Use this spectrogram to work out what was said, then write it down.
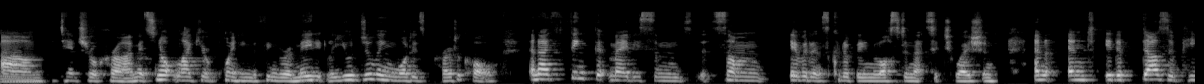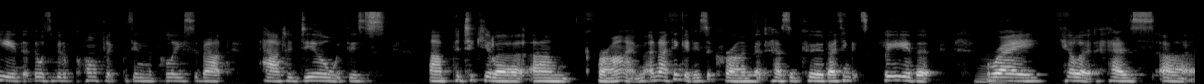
um, mm. potential crime. It's not like you're pointing the finger immediately. You're doing what is protocol. And I think that maybe some some evidence could have been lost in that situation. And and it does appear that there was a bit of conflict within the police about how to deal with this uh, particular um, crime. And I think it is a crime that has occurred. I think it's clear that mm. Ray Kehlet has uh,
